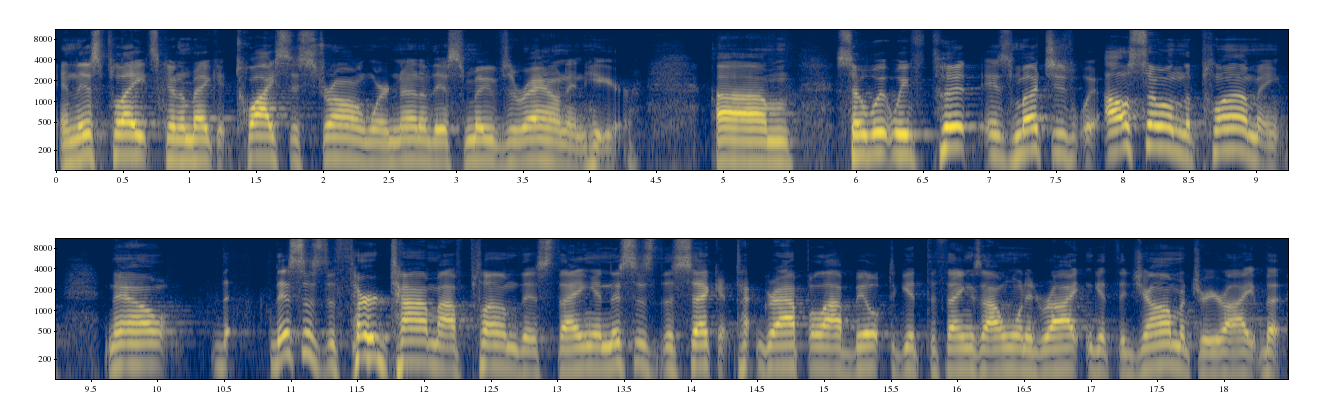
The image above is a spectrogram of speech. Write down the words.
and this plate's going to make it twice as strong where none of this moves around in here. Um, so we, have put as much as, we, also on the plumbing. Now, this is the third time I've plumbed this thing, and this is the second grapple I built to get the things I wanted right and get the geometry right. But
